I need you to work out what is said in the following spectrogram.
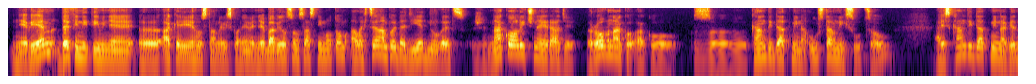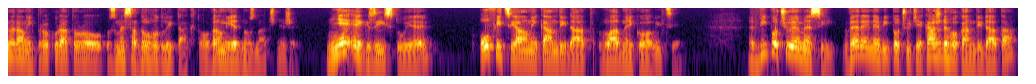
Neviem, definitívne, e, aké je jeho stanovisko, neviem, nebavil som sa s ním o tom, ale chcem vám povedať jednu vec, že na koaličnej rade, rovnako ako s kandidátmi na ústavných súdcov, aj s kandidátmi na generálnych prokurátorov sme sa dohodli takto, veľmi jednoznačne, že neexistuje oficiálny kandidát vládnej koalície. Vypočujeme si verejné vypočutie každého kandidáta,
